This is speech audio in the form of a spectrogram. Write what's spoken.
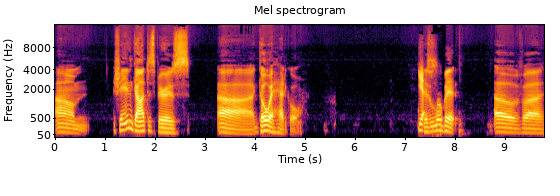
Um, Shayne Gostisbehere's uh, go ahead goal. Yes. There's a little bit of uh,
